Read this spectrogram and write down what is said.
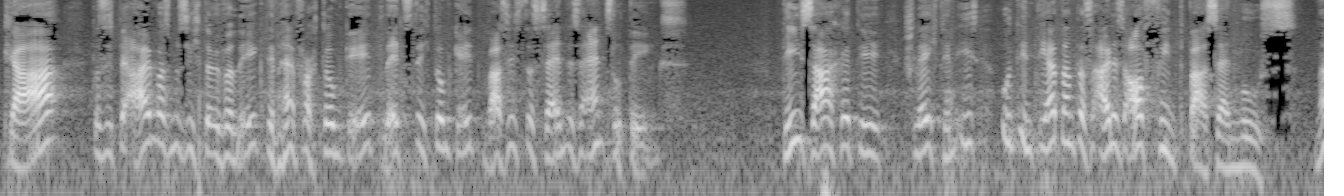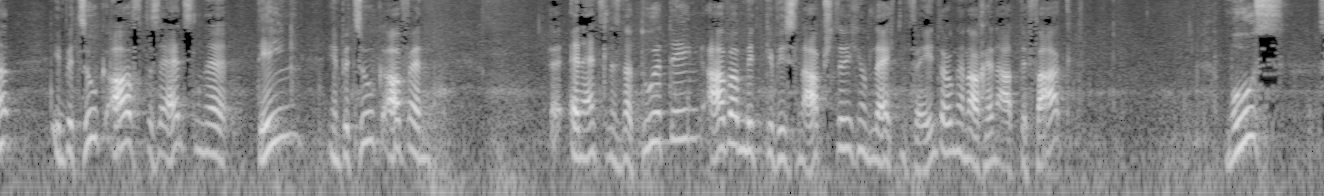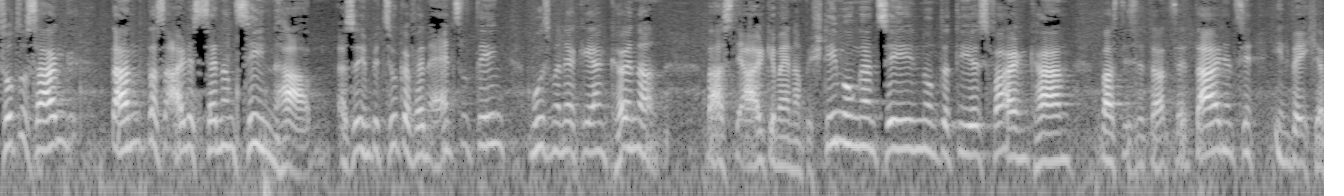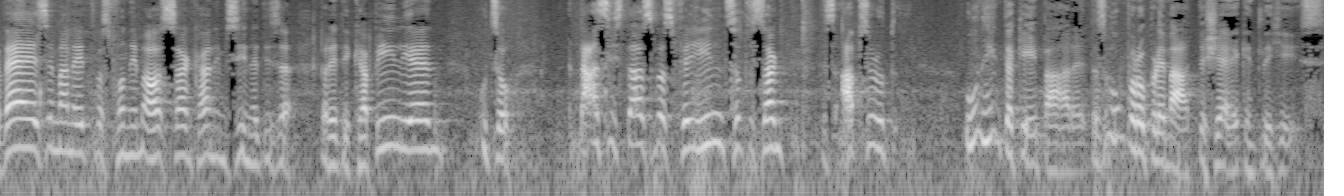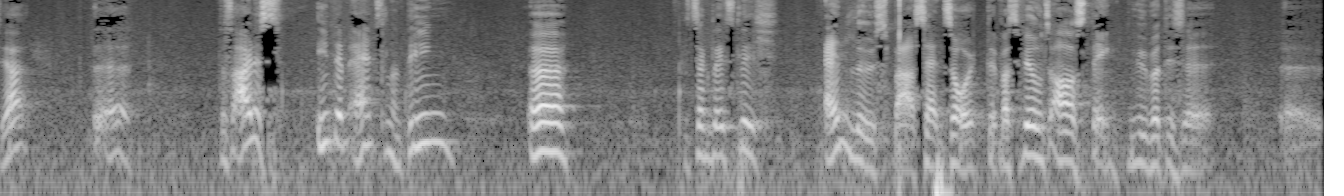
klar, dass es bei allem, was man sich da überlegt, eben einfach darum geht, letztlich darum geht, was ist das Sein des Einzeldings? Die Sache, die schlechthin ist und in der dann das alles auffindbar sein muss. In Bezug auf das einzelne Ding, in Bezug auf ein, äh, ein einzelnes Naturding, aber mit gewissen Abstrichen und leichten Veränderungen auch ein Artefakt, muss sozusagen dann das alles seinen Sinn haben. Also in Bezug auf ein Einzelding muss man erklären können, was die allgemeinen Bestimmungen sind, unter die es fallen kann, was diese Transzentalien sind, in welcher Weise man etwas von ihm aussagen kann im Sinne dieser Prädikabilien und so. Das ist das, was für ihn sozusagen das absolut Unhintergehbare, das Unproblematische eigentlich ist. Ja? Äh, das alles in dem einzelnen Ding äh, sozusagen letztlich einlösbar sein sollte, was wir uns ausdenken über diese äh,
